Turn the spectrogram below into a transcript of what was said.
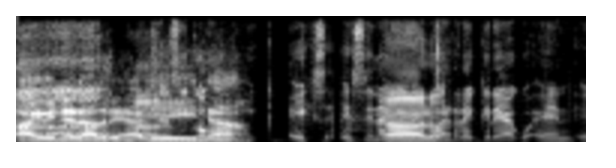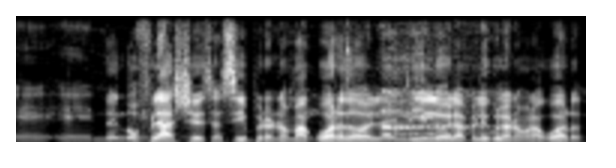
ahí, viene la adrenalina. Escena claro. que después recrea en, en Tengo flashes así, pero no me acuerdo. El, el, hilo de la película no me lo acuerdo.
